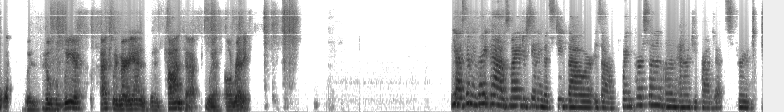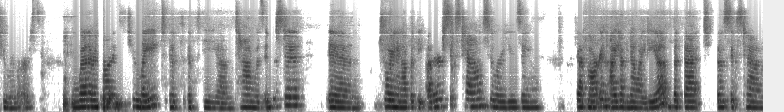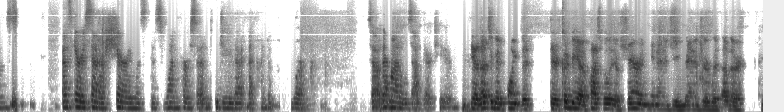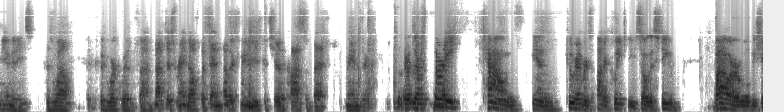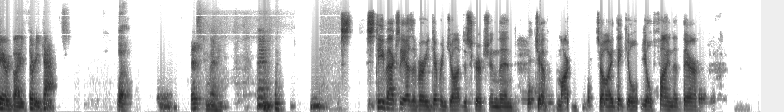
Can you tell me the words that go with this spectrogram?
who, who we actually Marianne has been in contact with already. Yes, I mean, right now, it's my understanding that Steve Bauer is our point person on energy projects through Two Rivers. Mhm. Whether or not it's too late, if, if the um, town was interested in joining up with the other six towns who are using Jeff Martin, I have no idea, but that, those six towns, as Gary said, are sharing this, this one person to do that, that kind of work. So that model is out there too. Yeah, that's a good point, that there could be a possibility of sharing an energy manager with other communities as well. That could work with, uh, not just Randolph, but then other communities could share the cost of that manager. There, there are 30 towns in Two Rivers out of Queechee, so the Steve Bauer will be shared by 30 towns. Well, That's too many. Steve actually has a very different job description than Jeff Martin. So I think you'll, you'll find that they're,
